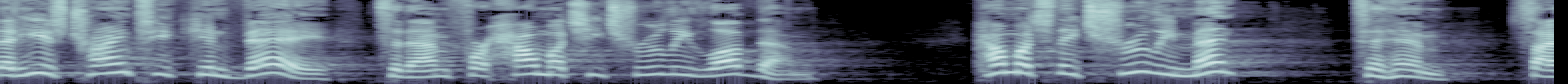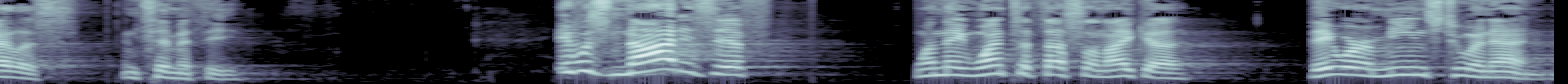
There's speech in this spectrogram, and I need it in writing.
that he is trying to convey to them for how much he truly loved them, how much they truly meant to him, Silas and Timothy. It was not as if when they went to Thessalonica, they were a means to an end.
